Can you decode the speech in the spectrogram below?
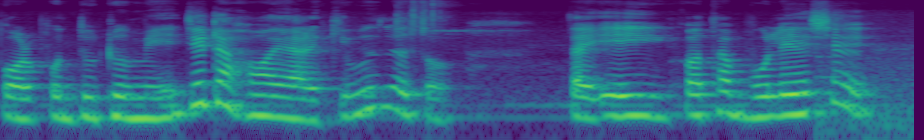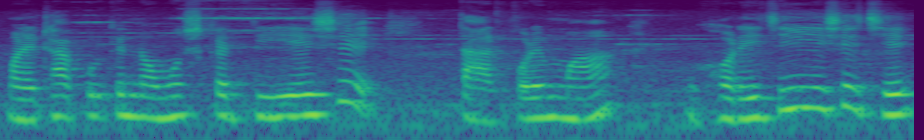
পরপর দুটো মেয়ে, যেটা হয় আর কি, বুঝলে তো? তাই এই কথা বলে এসে মানে ঠাকুরকে নমস্কার দিয়ে এসে, তারপরে মা ঘরে যেই এসেছে,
